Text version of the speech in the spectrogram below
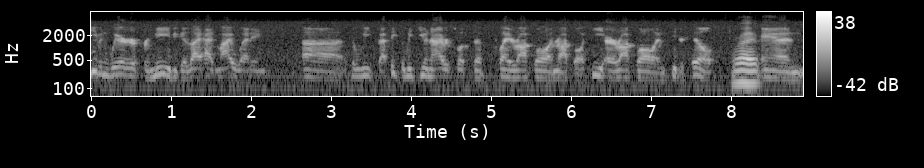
even weirder for me because I had my wedding uh, the week, I think the week you and I were supposed to play Rockwall and Rockwall he or Rockwall and Cedar Hill. Right. And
